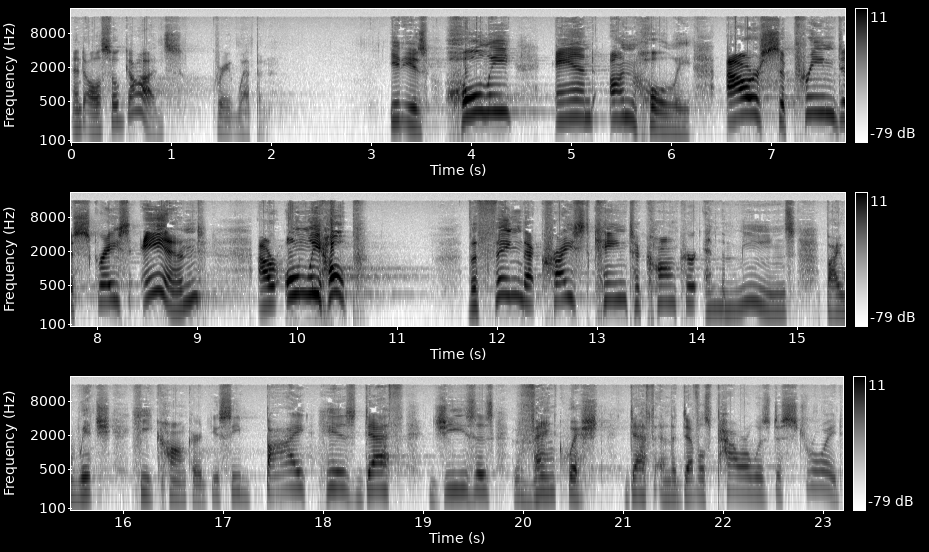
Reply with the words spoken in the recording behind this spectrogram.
and also God's great weapon. It is holy and unholy, our supreme disgrace and our only hope. The thing that Christ came to conquer and the means by which he conquered. You see, by his death, Jesus vanquished death and the devil's power was destroyed.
